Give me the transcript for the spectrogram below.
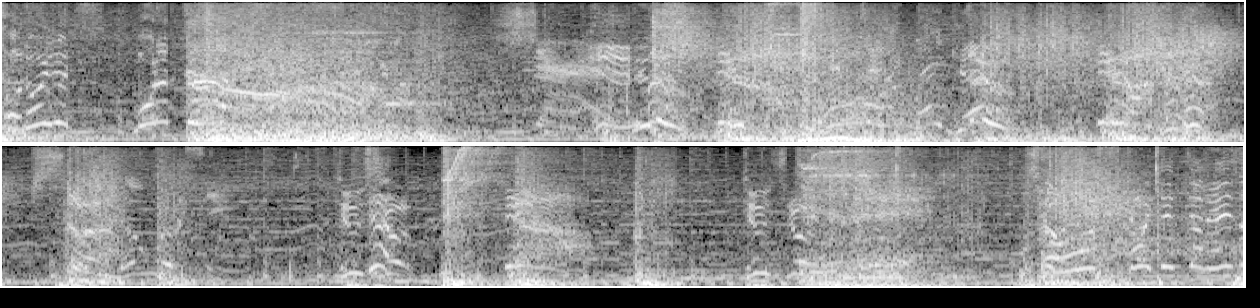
その命もらった Too slow Too slow 調子こいてんじゃねえぞ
